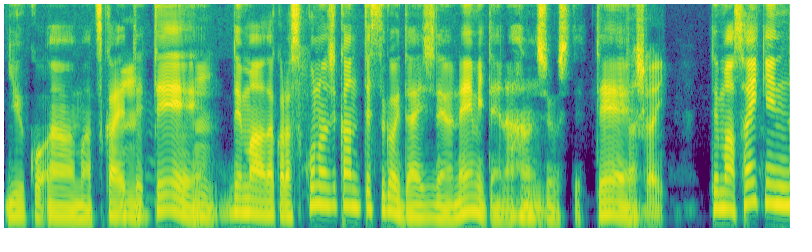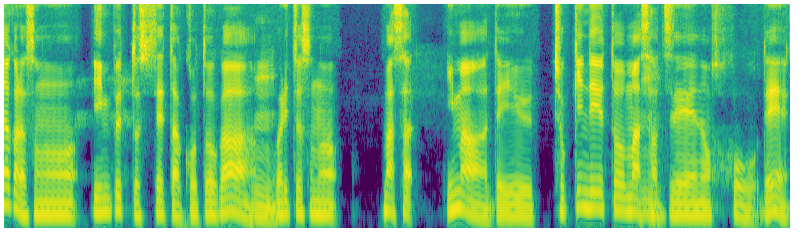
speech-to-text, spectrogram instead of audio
有効、あーまあ使えてて、うんうでまあだからそこの時間ってすごい大事だよね、みたいな話をしてて、確かに。でまあ最近だからそのインプットしてたことがうん、割とその、まあさ、今で言う、直近で言うと、まあうん撮影の方で。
